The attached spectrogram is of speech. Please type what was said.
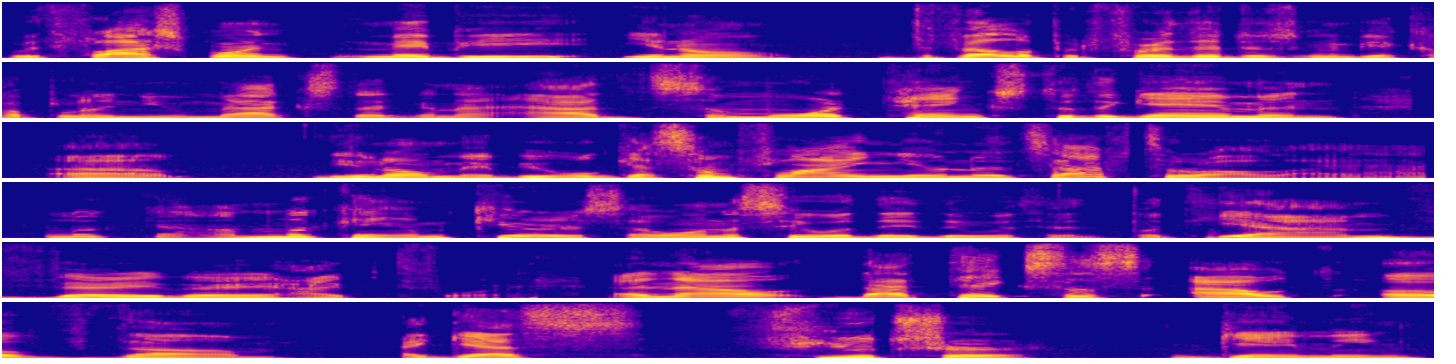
with Flashpoint. Maybe, you know, develop it further. There's going to be a couple of new mechs. They're going to add some more tanks to the game, and uh, you know, maybe we'll get some flying units after all. I, I look, I'm looking. I'm curious. I want to see what they do with it. But yeah, I'm very, very hyped for it. And now that takes us out of the, um, I guess, future gaming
